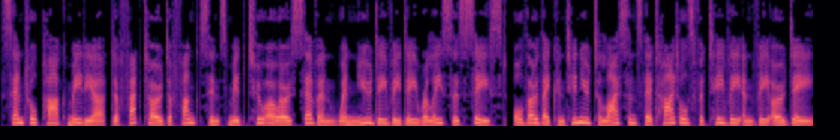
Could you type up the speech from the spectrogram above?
Central Park Media de facto defunct since mid-2007 when new DVD releases ceased, although they continued to license their titles for TV and VOD,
